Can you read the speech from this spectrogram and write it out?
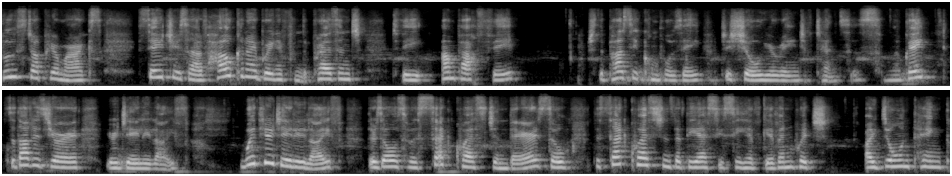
boost up your marks, say to yourself, how can I bring it from the present to the imparfait to the passé composé to show your range of tenses. Okay, so that is your, your daily life. With your daily life, there's also a set question there. So the set questions that the SEC have given, which I don't think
